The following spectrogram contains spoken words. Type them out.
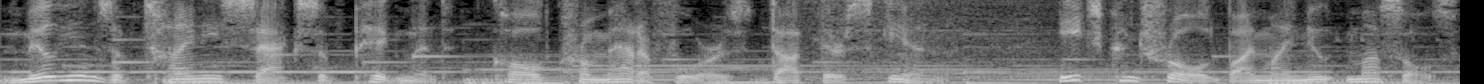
Millions of tiny sacs of pigment, called chromatophores, dot their skin, each controlled by minute muscles.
